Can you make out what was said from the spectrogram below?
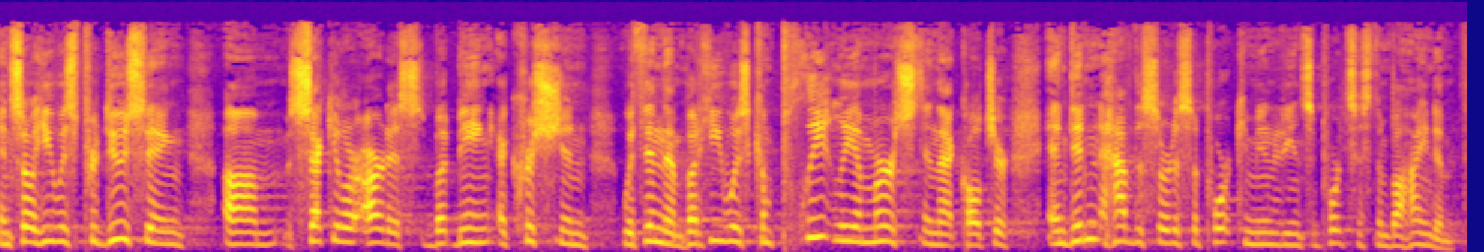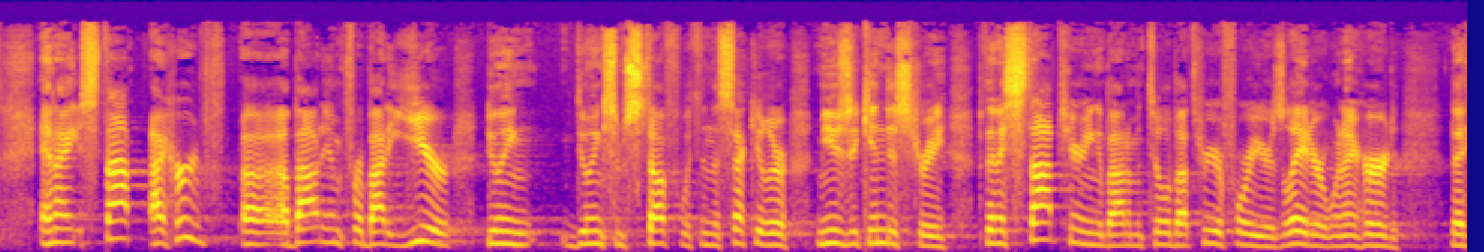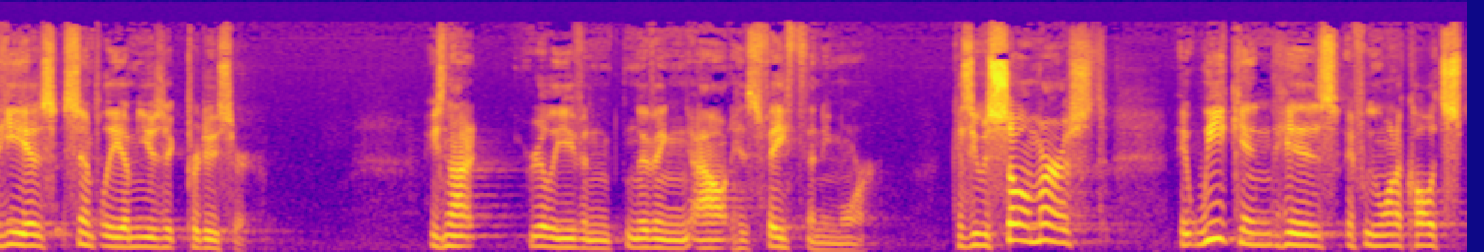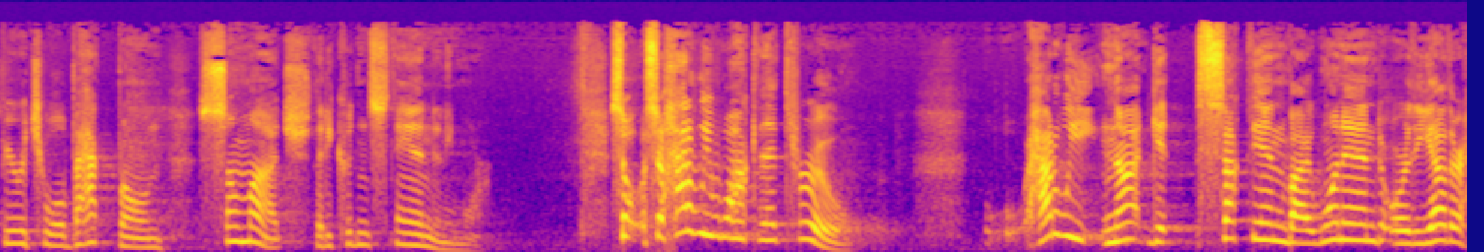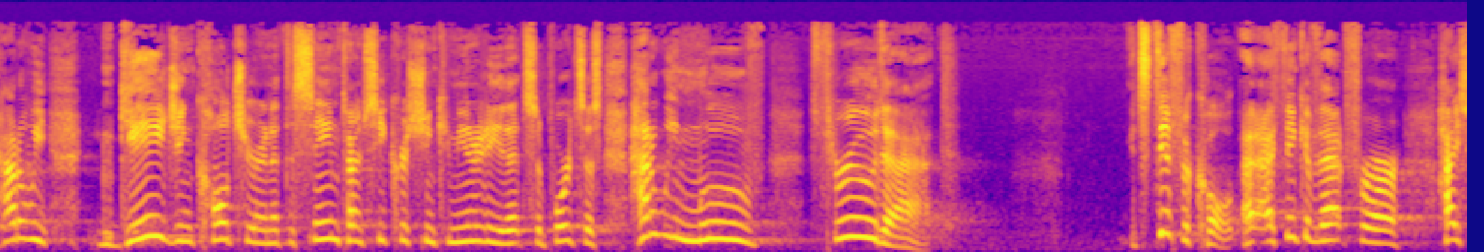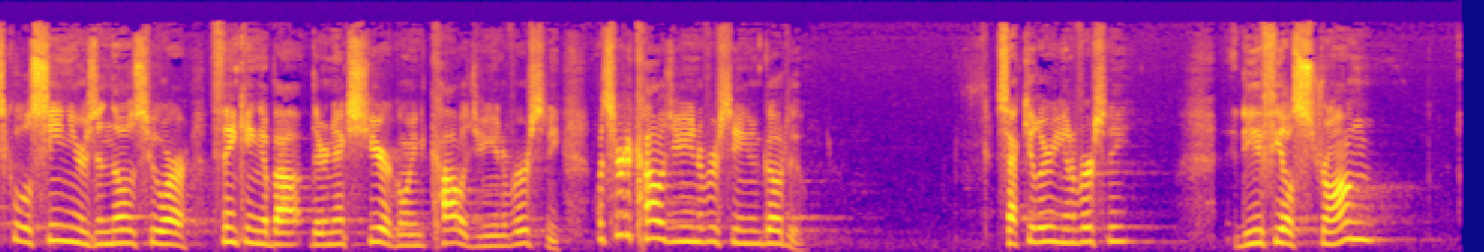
And so he was producing um, secular artists, but being a Christian within them. But he was completely immersed in that culture and didn't have the sort of support community and support system behind him. And I stopped, I heard uh, about him for about a year doing. Doing some stuff within the secular music industry, but then I stopped hearing about him until about three or four years later when I heard that he is simply a music producer. He's not really even living out his faith anymore because he was so immersed, it weakened his, if we want to call it spiritual backbone, so much that he couldn't stand anymore. So, so how do we walk that through? How do we not get sucked in by one end or the other? How do we engage in culture and at the same time see Christian community that supports us? How do we move through that? It's difficult. I, think of that for our high school seniors and those who are thinking about their next year going to college or university. What sort of college or university are you going to go to? Secular university? Do you feel strong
